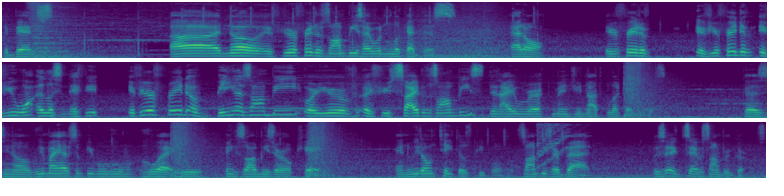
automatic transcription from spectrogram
The bench. Uh, no. If you're afraid of zombies, I wouldn't look at this, at all. If you're afraid of, if you're afraid of, if you want, listen. If you if you're afraid of being a zombie or you're if you side with zombies, then I recommend you not to look at this. Because you know we might have some people who who who think zombies are okay, and we don't take those people. Zombies are bad, except zombie girls.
